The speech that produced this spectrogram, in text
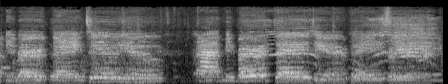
Happy birthday to you. Happy birthday, dear Paisly.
